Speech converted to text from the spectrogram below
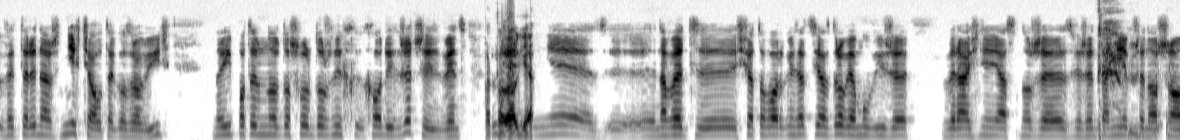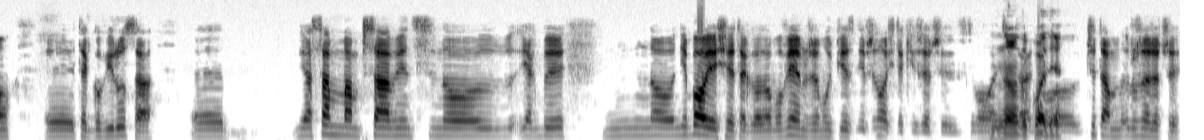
weterynarz nie chciał tego zrobić, no i potem no, doszło do różnych chorych rzeczy, więc Patologia. Ludzie nie, z- y, nawet y, Światowa Organizacja Zdrowia mówi, że wyraźnie jasno, że zwierzęta nie przenoszą y, tego wirusa. Ja sam mam psa, więc no jakby no nie boję się tego, no bo wiem, że mój pies nie przenosi takich rzeczy w tym momencie. No, tak? dokładnie. Bo czytam różne rzeczy.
